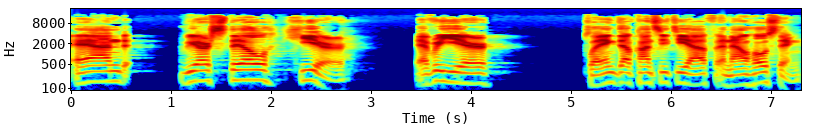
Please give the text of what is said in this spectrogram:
and we are still here every year playing DEF CON CTF and now hosting.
